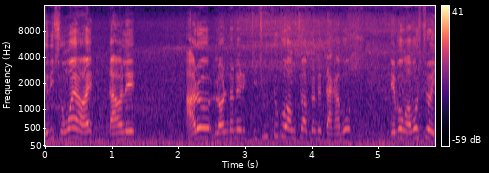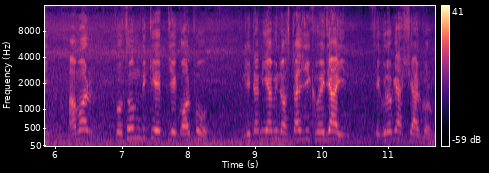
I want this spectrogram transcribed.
যদি সময় হয়, তাহলে আরও লন্ডনের কিছুটুকু অংশ আপনাদের দেখাবো। এবং অবশ্যই আমার প্রথম দিকের যে গল্প, যেটা নিয়ে আমি নস্টালজিক হয়ে যাই, সেগুলোকে শেয়ার করব।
